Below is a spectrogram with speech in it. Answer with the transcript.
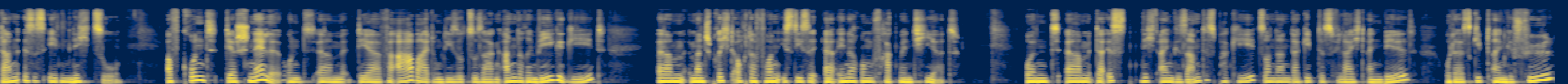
dann ist es eben nicht so. Aufgrund der Schnelle und ähm, der Verarbeitung, die sozusagen andere Wege geht, ähm, man spricht auch davon, ist diese Erinnerung fragmentiert. Und ähm, da ist nicht ein gesamtes Paket, sondern da gibt es vielleicht ein Bild oder es gibt ein Gefühl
